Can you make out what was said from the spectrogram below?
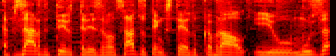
apesar de ter três avançados, o Tengsted, o Cabral e o Musa,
